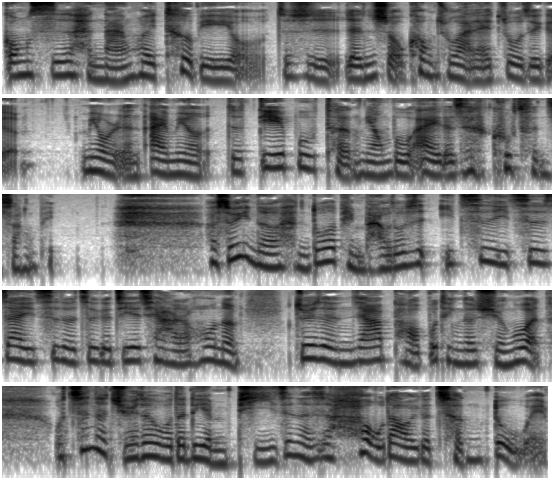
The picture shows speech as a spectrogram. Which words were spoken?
公司很难会特别有就是人手空出来来做这个没有人爱、没有就爹不疼娘不爱的这个库存商品。所以呢，很多的品牌我都是一次一次再一次的这个接洽，然后呢追着人家跑，不停的询问。我真的觉得我的脸皮真的是厚到一个程度诶，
